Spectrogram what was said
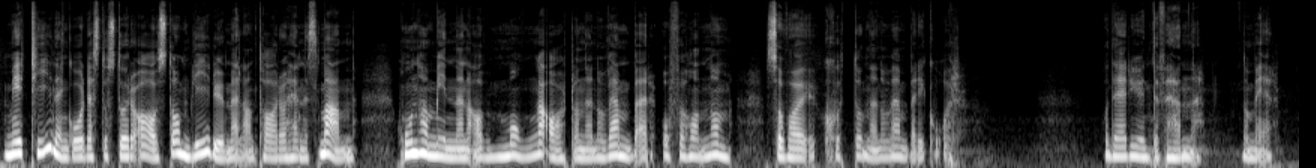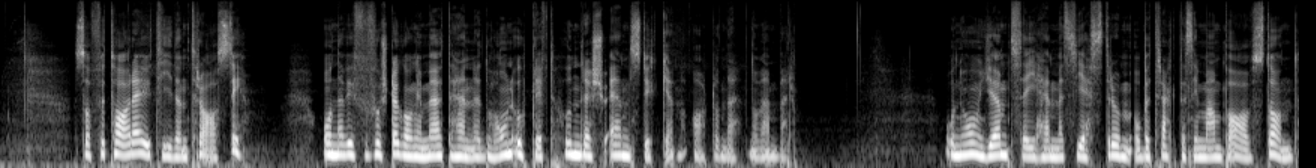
mer tiden går, desto större avstånd blir det ju mellan Tara och hennes man. Hon har minnen av många 18 november och för honom så var 17 november igår. Och det är det ju inte för henne något mer. Så för Tara är ju tiden trasig. Och när vi för första gången möter henne då har hon upplevt 121 stycken 18 november. Och nu har hon gömt sig i hemmets gästrum och betraktar sin man på avstånd.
